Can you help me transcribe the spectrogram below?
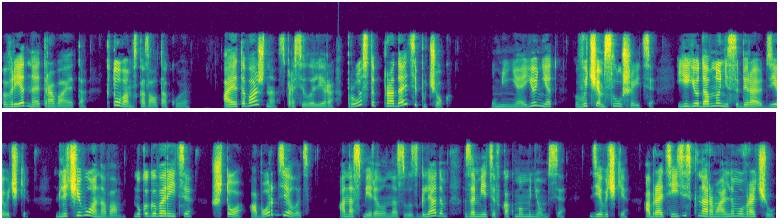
Вредная трава это. Кто вам сказал такое?» «А это важно?» — спросила Лера. «Просто продайте пучок». «У меня ее нет. Вы чем слушаете? Ее давно не собирают девочки. Для чего она вам? Ну-ка говорите. Что, аборт делать?» Она смерила нас взглядом, заметив, как мы мнемся. Девочки, обратитесь к нормальному врачу.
